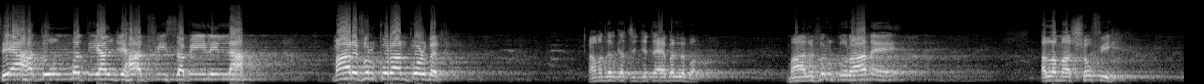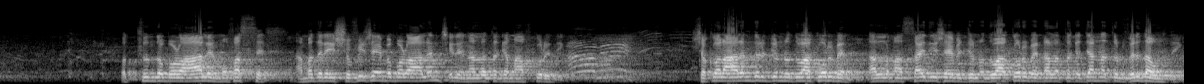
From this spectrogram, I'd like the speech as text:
সিয়াহাত উম্মতি আল জিহাদ ফি সাবিলিল্লাহ। মারিফুল কোরআন পড়বেন। আমাদের কাছে যেটা অ্যাভেলেবল মারিফুল কোরআনে আল্লামা শফি অত্যন্ত বড় আলেম মুফাসসির। আমাদের এই শফি সাহেব বড় আলেম ছিলেন আল্লাহ তাকে মাফ করে দিক। সকল আলেমদের জন্য দোয়া করবেন আল্লামা সাইদি সাহেবের জন্য দোয়া করবেন আল্লাহ তাকে জান্নাতুল ফেরদাউস দিক।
